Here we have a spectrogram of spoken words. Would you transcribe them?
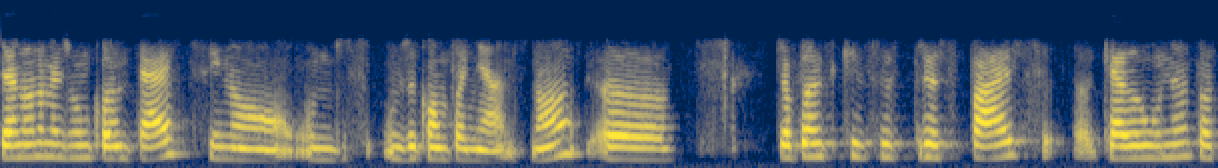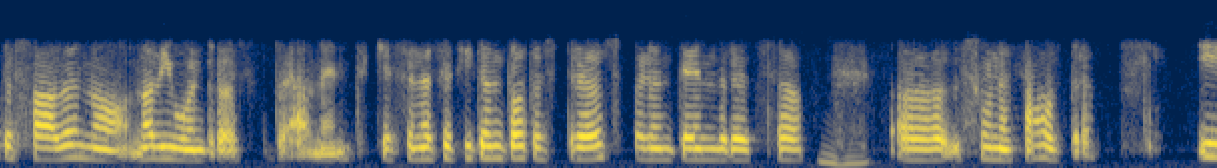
ja no només un context, sinó uns, uns acompanyants, no? Eh, jo penso que les tres parts, eh, cada una tota sola, no, no diuen res realment, que se necessiten totes tres per entendre-se uh -huh. uh, l'una a l'altra. I,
